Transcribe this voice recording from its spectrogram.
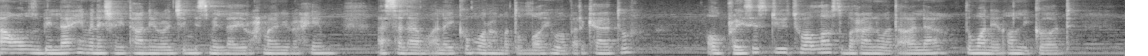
أعوذ بالله من الشيطان الرجيم بسم الله الرحمن الرحيم Assalamu alaikum wa rahmatullahi wa barakatuh All praises due to Allah subhanahu wa ta'ala, the one and only God.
